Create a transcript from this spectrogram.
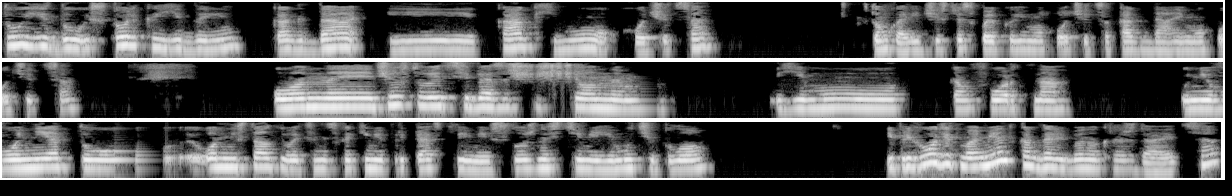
ту еду и столько еды, когда и как ему хочется, в том количестве, сколько ему хочется, когда ему хочется. Он э, чувствует себя защищенным, ему комфортно, у него нету, он не сталкивается ни с какими препятствиями и сложностями, ему тепло. И приходит момент, когда ребенок рождается,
